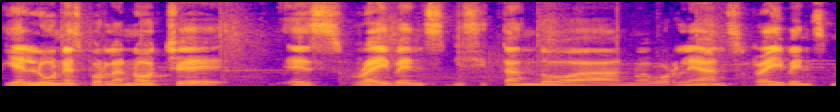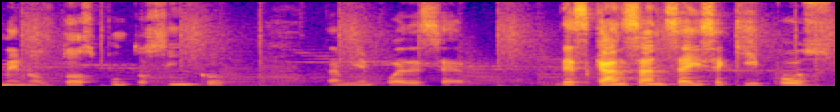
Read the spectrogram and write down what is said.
Y el lunes por la noche es Ravens visitando a Nueva Orleans. Ravens menos 2.5. También puede ser. Descansan seis equipos.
